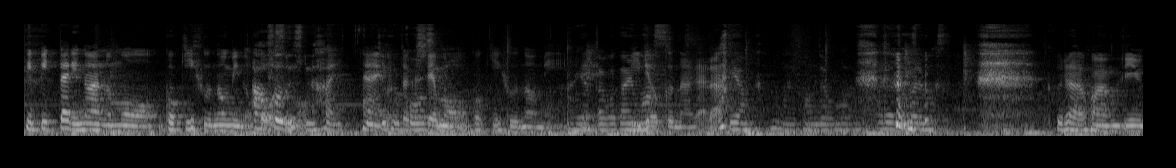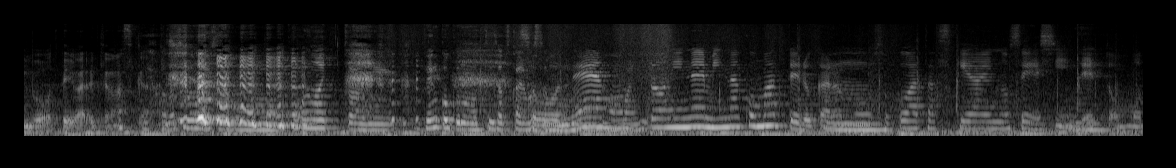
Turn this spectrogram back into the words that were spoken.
にぴったりのあのもうご寄付のみのコあ、ースも。そうですね。はい。はい、私もご寄付のみありがとうございます。威力ながら。いや。ありがとうございます。クラファン貧乏って言われてますから。私もですよ。もうコロナ期間に全国の T シャツ買いましたもんそうね本に当にねみんな困ってるからうん。もうそこは助け合いの精神でと思っ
